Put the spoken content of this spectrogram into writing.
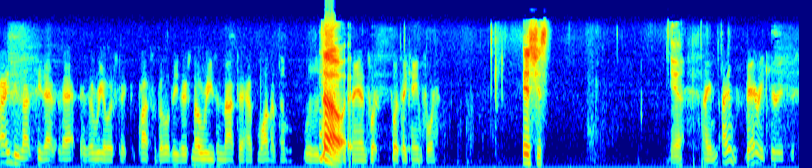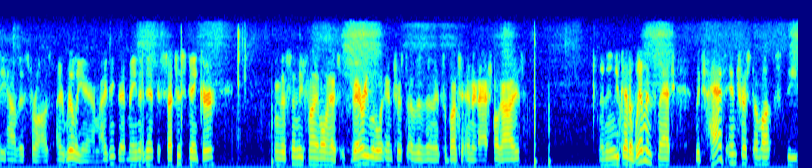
I do not see that that as a realistic possibility. There's no reason not to have one of them lose no. the fans what what they came for. It's just yeah. I'm I'm very curious to see how this draws. I really am. I think that main event is such a stinker. And the semifinal has very little interest other than it's a bunch of international guys. And then you've got a women's match which has interest amongst the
